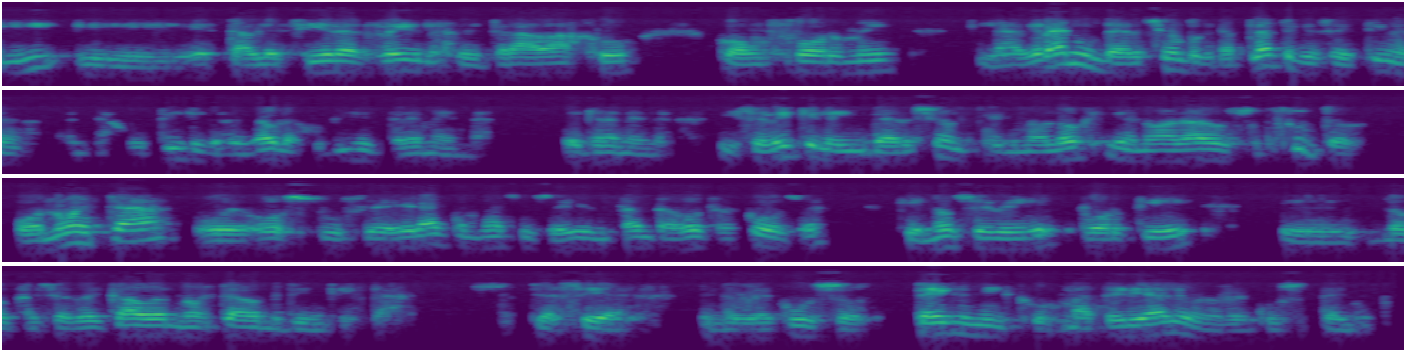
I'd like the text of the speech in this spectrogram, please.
y, y estableciera reglas de trabajo conforme la gran inversión, porque la plata que se destina a la justicia, que se da a la justicia es tremenda, tremenda. Y se ve que la inversión tecnológica no ha dado su fruto, o no está, o, sucederá como ha sucedido en tantas otras cosas, que no se ve porque eh, lo que se recauda no está donde tiene que estar, ya sea en los recursos técnicos materiales o en los recursos técnicos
